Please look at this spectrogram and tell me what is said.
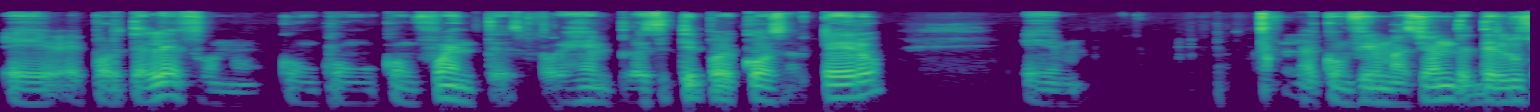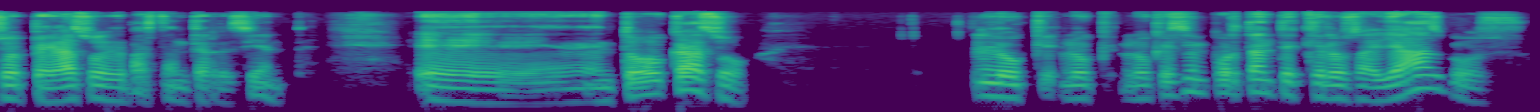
eh, por teléfono con, con, con, fuentes, por ejemplo, ese tipo de cosas. Pero em, la confirmación del uso de Pegasus es bastante reciente. Eh, en todo caso, lo que, lo, que es importante es que los hallazgos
